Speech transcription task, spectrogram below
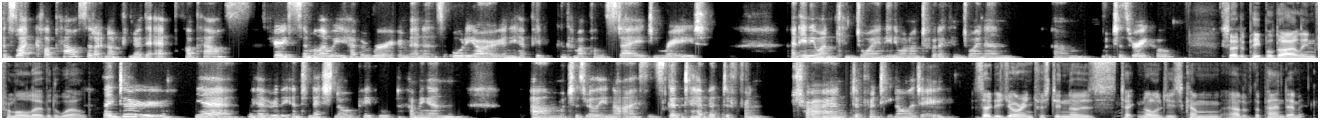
It's like Clubhouse. I don't know if you know the app Clubhouse. It's very similar where you have a room and it's audio and you have people can come up on the stage and read. And anyone can join, anyone on Twitter can join in, um, which is very cool. So do people dial in from all over the world? They do. Yeah. We have really international people coming in, um, which is really nice. It's good to have a different try and different technology. So did your interest in those technologies come out of the pandemic?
